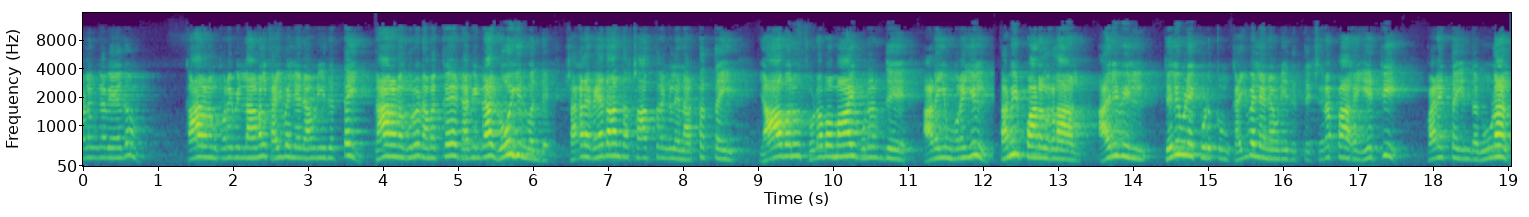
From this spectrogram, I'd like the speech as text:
விளங்க வேதம் காரணம் குறைவில்லாமல் கைவல்ய நவநீதத்தை நாராயணகுரு நமக்கு நவீன்றால் யோகில் வந்து. சகல வேதாந்த சாஸ்திரங்களின் அர்த்தத்தை யாவரும் சுலபமாய் உணர்ந்து அடையும் முறையில் தமிழ் பாடல்களால் அறிவில் தெளிவினை கொடுக்கும் கைவல்ய நவநீதத்தை சிறப்பாக ஏற்றி படைத்த இந்த நூலால்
